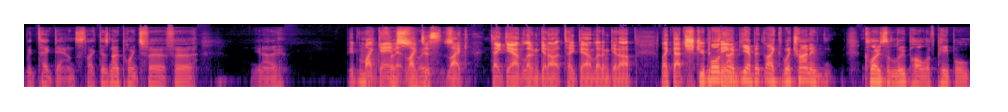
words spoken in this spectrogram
with takedowns. Like, there's no points for for, you know, People might game it like just like take down, let him get up, take down, let him get up, like that stupid Well, thing. no, yeah, but like we're trying to close the loophole of people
